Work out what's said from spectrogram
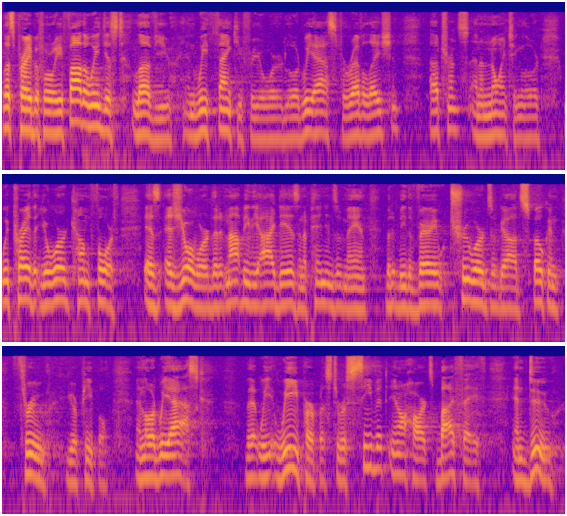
Let's pray before we. Father, we just love you and we thank you for your word, Lord. We ask for revelation, utterance, and anointing, Lord. We pray that your word come forth as, as your word, that it not be the ideas and opinions of man, but it be the very true words of God spoken through your people. And Lord, we ask that we, we purpose to receive it in our hearts by faith and do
